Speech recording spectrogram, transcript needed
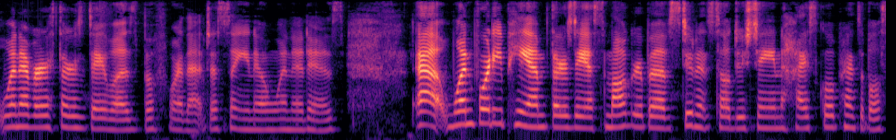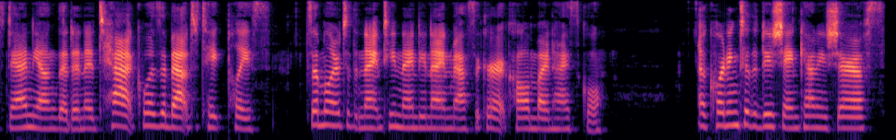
whenever Thursday was before that, just so you know when it is. At 1:40 p.m. Thursday, a small group of students told Duchesne High School principal Stan Young that an attack was about to take place, similar to the 1999 massacre at Columbine High School. According to the Duchesne County Sheriff's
